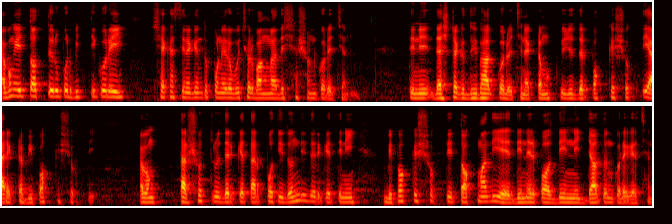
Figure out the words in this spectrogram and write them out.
এবং এই তত্ত্বের উপর ভিত্তি করেই শেখ হাসিনা কিন্তু পনেরো বছর বাংলাদেশ শাসন করেছেন। তিনি দেশটাকে দুই ভাগ করেছেন, একটা মুক্তিযুদ্ধের পক্ষের শক্তি আর একটা বিপক্ষের শক্তি। এবং তার শত্রুদেরকে, তার প্রতিদ্বন্দ্বীদেরকে তিনি বিপক্ষের শক্তি তকমা দিয়ে দিনের পর দিন নির্যাতন করে গেছেন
